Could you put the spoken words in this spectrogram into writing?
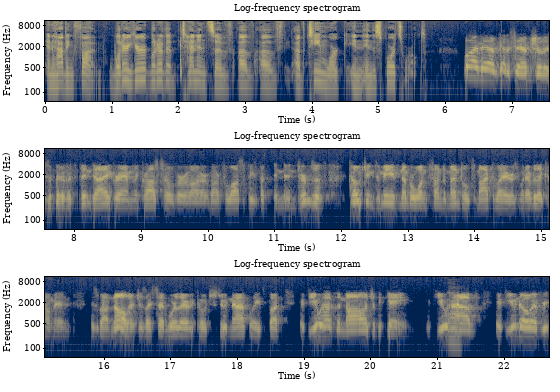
and having fun. What are your what are the tenets of of of, of teamwork in in the sports world? Well, I mean, I've got to say, I'm sure there's a bit of a Venn diagram and the crossover of our, of our philosophies. But in, in terms of coaching, to me, number one fundamental to my players, whenever they come in, is about knowledge. As I said, we're there to coach student athletes. But if you have the knowledge of the game, if you mm-hmm. have, if you know every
